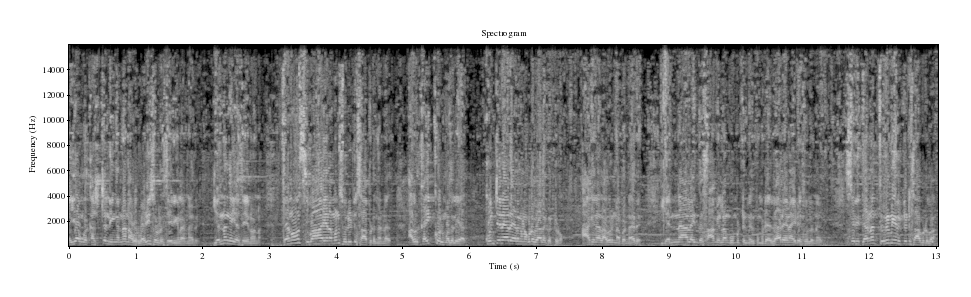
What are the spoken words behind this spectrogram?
ஐயா உங்க கஷ்டம் நீங்கன்னா நான் ஒரு வழி சொல்றேன் செய்றீங்களான்னாரு. என்னங்க ஐயா செய்யணும்னு? தினம் சிவாயனம்னு சொல்லிட்டு சாப்பிடுங்கன்னாரு. அவர் கைக்கோல் முதலியார். கொஞ்ச நேரம் இறங்கினா கூட வேலை கட்டணும். ஆகினால் அவர் என்ன பண்ணாரு? என்னால இந்த சாமி எல்லாம் கும்பிட்டு இருக்க முடியாது. வேற என்ன ஐடியா சொல்லுனாரு? சரி தினம் திருநீர் இட்டுட்டு சாப்பிடுவேன்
